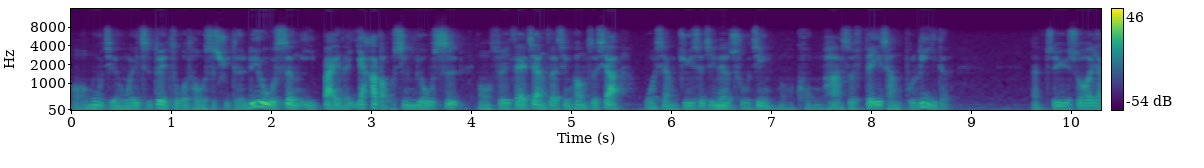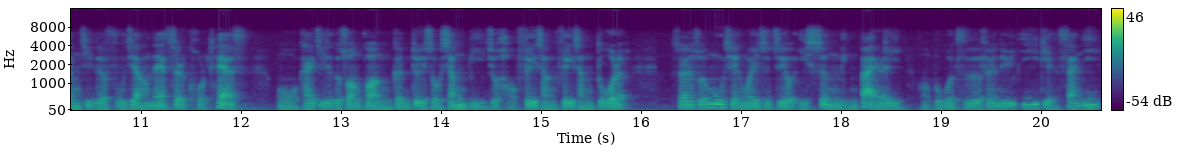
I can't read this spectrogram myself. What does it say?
哦，目前为止对左投是取得六胜一败的压倒性优势哦，所以在这样子的情况之下，我想局势今天的处境哦，恐怕是非常不利的。那至于说杨基的福将 Nestor Cortez 哦，开机这个状况跟对手相比就好非常非常多了。虽然说目前为止只有一胜零败而已哦，不过自得分率一点三一，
